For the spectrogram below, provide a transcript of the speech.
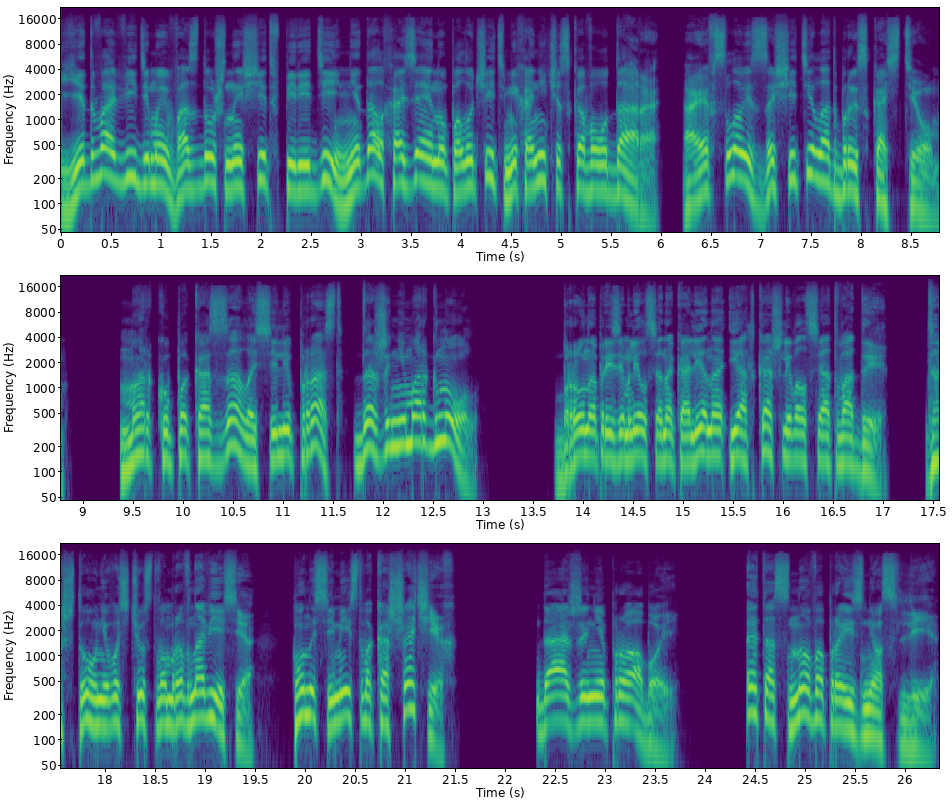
Едва видимый воздушный щит впереди не дал хозяину получить механического удара, а F-слой защитил от брызг костюм. Марку показалось, или Праст даже не моргнул. Бруно приземлился на колено и откашливался от воды. Да что у него с чувством равновесия? Он из семейства кошачьих? Даже не пробуй. Это снова произнес Ли.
